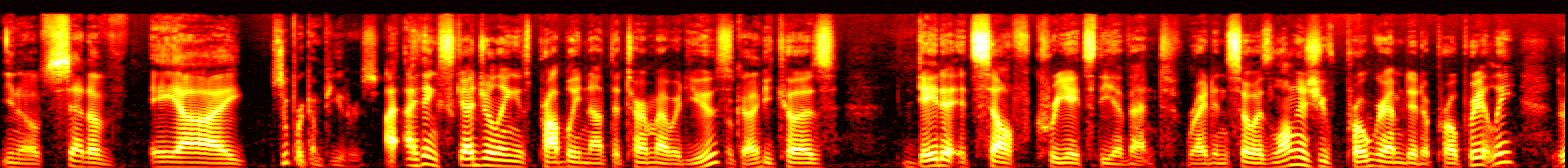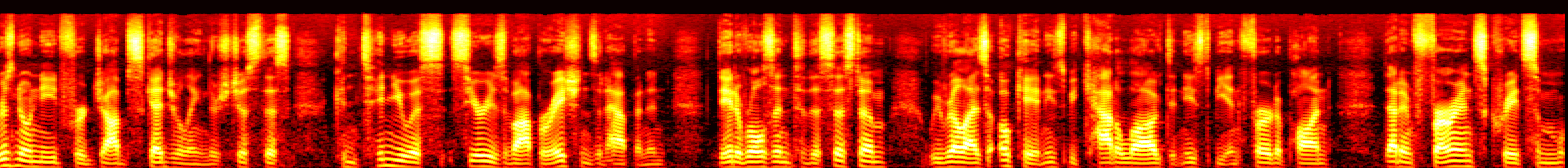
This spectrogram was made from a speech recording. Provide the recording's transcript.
you know, set of AI supercomputers. I, I, think scheduling is probably not the term I would use okay. because data itself creates the event, right? And so as long as you've programmed it appropriately, there is no need for job scheduling. There's just this continuous series of operations that happen. And Data rolls into the system. We realize, okay, it needs to be cataloged, it needs to be inferred upon. That inference creates some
